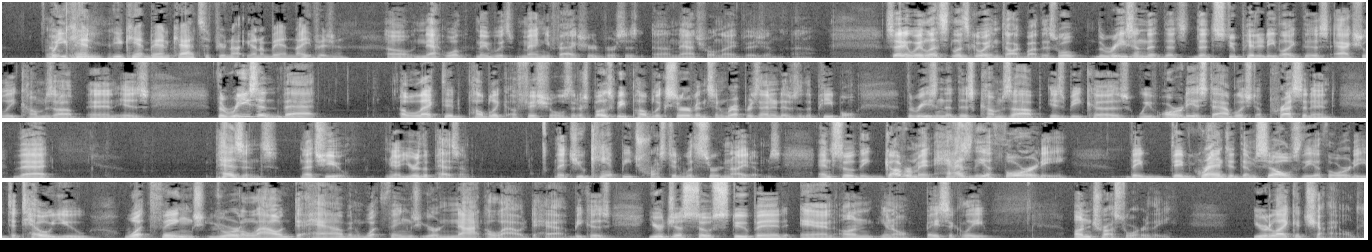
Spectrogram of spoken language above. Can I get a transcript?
But you Okay. can you can't ban cats if you're not going to ban night vision. Oh, nat. Well, maybe it's manufactured versus uh, natural night vision. Uh, so anyway, let's let's go ahead and talk about this. Well, the reason that that's, that stupidity like this actually comes up and is the reason that elected public officials that are supposed to be public servants and representatives of the people. The reason that this comes up is because we've already established a precedent that peasants, that's you, yeah, you're the peasant, that you can't be trusted with certain items. And so the government has the authority, they, they've granted themselves the authority to tell you what things you're allowed to have and what things you're not allowed to have because you're just so stupid and un, you know, basically untrustworthy. You're like a child.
